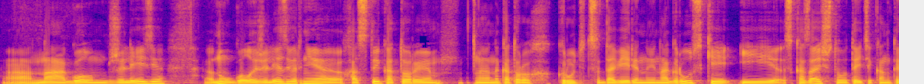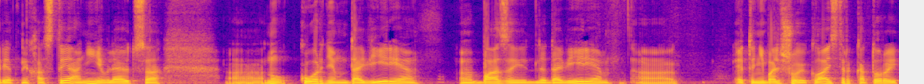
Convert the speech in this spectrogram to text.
на голом железе, ну, голое железо, вернее, хосты, которые, на которых крутятся доверенные нагрузки, и сказать, что вот эти конкретные хосты, они являются ну, корнем доверия, базой для доверия. Это небольшой кластер, который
